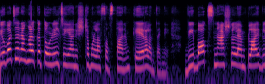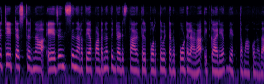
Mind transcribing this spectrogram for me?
യുവജനങ്ങൾക്ക് തൊഴിൽ ചെയ്യാൻ ഇഷ്ടമുള്ള സംസ്ഥാനം കേരളം തന്നെ. വിബോക്സ് നാഷണൽ എംപ്ലോയബിലിറ്റി ടെസ്റ്റ് എന്ന ഏജൻസി നടത്തിയ പഠനത്തിന്റെ അടിസ്ഥാനത്തിൽ പുറത്തുവിട്ട റിപ്പോർട്ടിലാണ് ഇക്കാര്യം വ്യക്തമാക്കുന്നത്.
